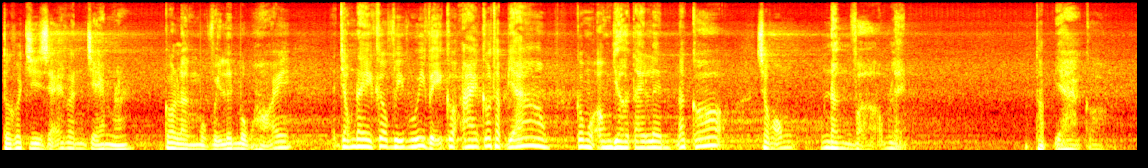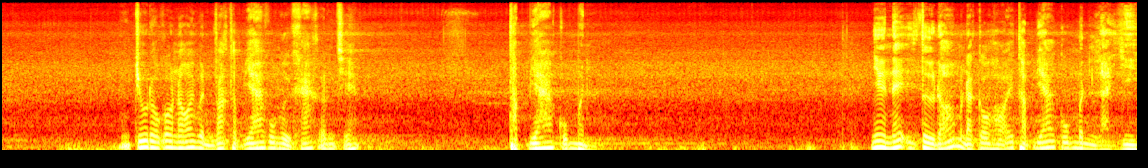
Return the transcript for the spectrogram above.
Tôi có chia sẻ với anh chị em rồi. Có lần một vị linh mục hỏi Trong đây có vị quý vị có ai có thập giá không? Có một ông giơ tay lên Nó có. Xong ông nâng vợ ông lên. Thập giá có. Chúa đâu có nói mình vác thập giá của người khác anh chị em. Thập giá của mình như thế từ đó mình đặt câu hỏi, Thập giá của mình là gì?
